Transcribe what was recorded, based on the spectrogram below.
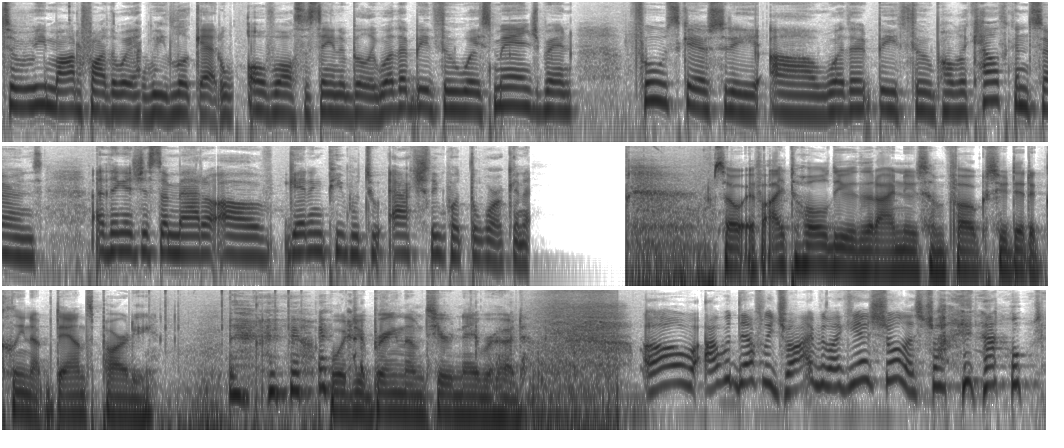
to remodify the way we look at overall sustainability, whether it be through waste management, food scarcity, uh, whether it be through public health concerns. I think it's just a matter of getting people to actually put the work in it. So, if I told you that I knew some folks who did a cleanup dance party, would you bring them to your neighborhood? Oh, I would definitely try. I'd be like, yeah, sure, let's try it out.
